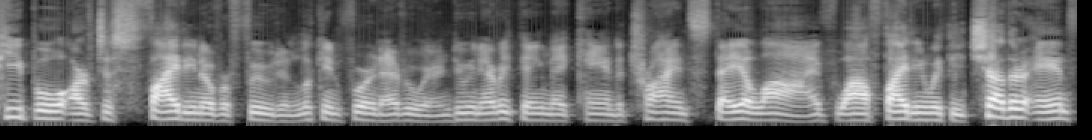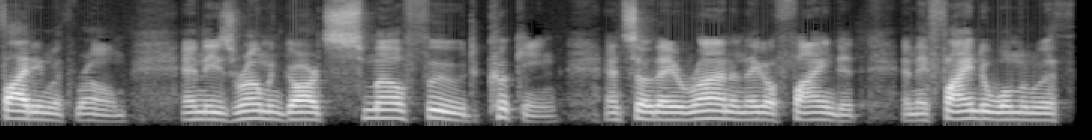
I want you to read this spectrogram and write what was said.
people are just fighting over food and looking for it everywhere and doing everything they can to try and stay alive while fighting with each other and fighting with Rome. And these Roman guards smell food cooking, and so they run and they go find it, and they find a woman with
